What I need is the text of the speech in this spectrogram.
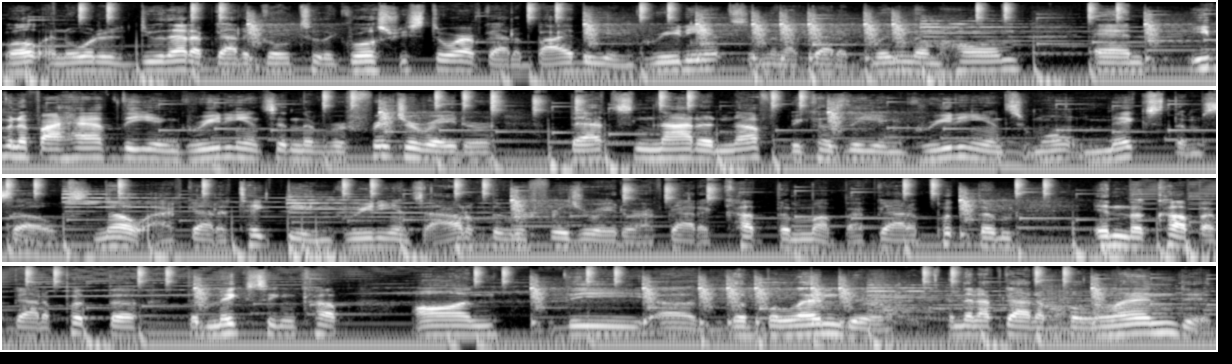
Well, in order to do that, I've got to go to the grocery store. I've got to buy the ingredients and then I've got to bring them home. And even if I have the ingredients in the refrigerator, that's not enough because the ingredients won't mix themselves. No, I've got to take the ingredients out of the refrigerator. I've got to cut them up. I've got to put them in the cup. I've got to put the, the mixing cup on the uh, the blender, and then I've got to blend it.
